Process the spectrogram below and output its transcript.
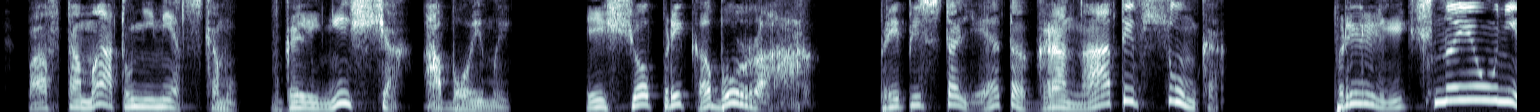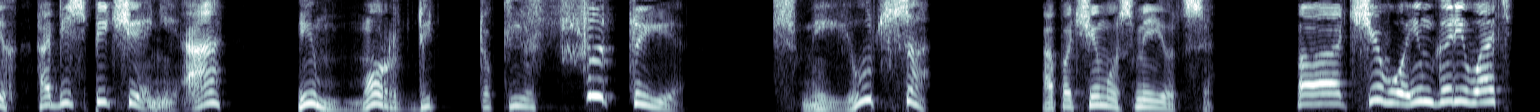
— по автомату немецкому, в голенищах обоймы. Еще при кобурах, при пистолетах, гранаты в сумках. Приличное у них обеспечение, а? И морды такие сытые. Смеются? А почему смеются? А чего им горевать?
